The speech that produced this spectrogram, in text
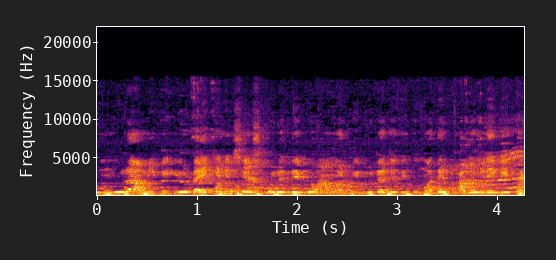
বন্ধুরা, আমি ভিডিওটা এখানে শেষ করে দেবো। আমার ভিডিওটা যদি তোমাদের ভালো লেগে থাকে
